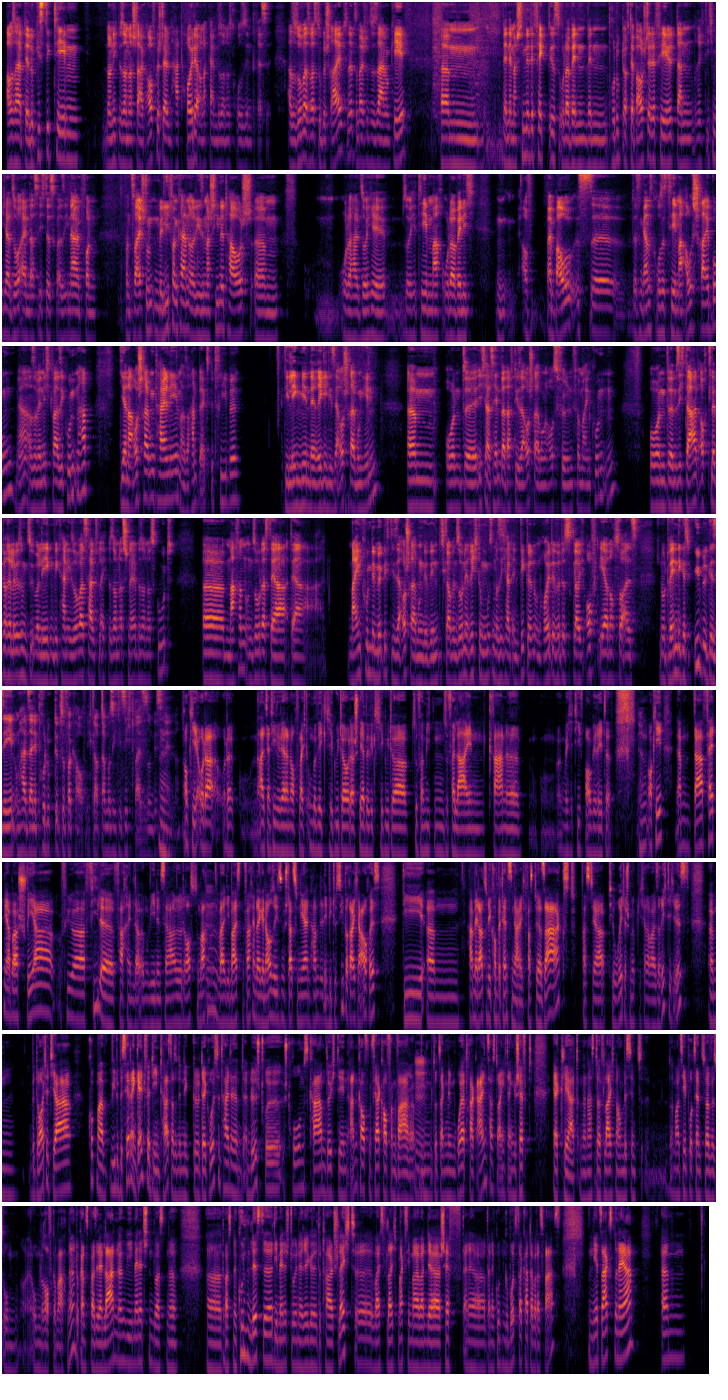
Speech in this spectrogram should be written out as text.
außerhalb der Logistikthemen noch nicht besonders stark aufgestellt und hat heute auch noch kein besonders großes Interesse. Also sowas, was du beschreibst, ne? zum Beispiel zu sagen, okay, ähm, wenn eine Maschine defekt ist oder wenn, wenn ein Produkt auf der Baustelle fehlt, dann richte ich mich halt so ein, dass ich das quasi innerhalb von, von zwei Stunden beliefern kann oder diese Maschine tausche ähm, oder halt solche, solche Themen mache oder wenn ich auf, beim Bau ist äh, das ein ganz großes Thema Ausschreibung. Ja? Also wenn ich quasi Kunden habe, die an einer Ausschreibung teilnehmen, also Handwerksbetriebe, die legen mir in der Regel diese Ausschreibung hin ähm, und äh, ich als Händler darf diese Ausschreibung ausfüllen für meinen Kunden und ähm, sich da halt auch clevere Lösungen zu überlegen, wie kann ich sowas halt vielleicht besonders schnell, besonders gut äh, machen und so, dass der, der mein Kunde möglichst diese Ausschreibung gewinnt. Ich glaube, in so eine Richtung muss man sich halt entwickeln und heute wird es, glaube ich, oft eher noch so als notwendiges Übel gesehen, um halt seine Produkte zu verkaufen. Ich glaube, da muss sich die Sichtweise so ein bisschen hm. ändern. Okay, oder, oder eine Alternative wäre dann auch vielleicht unbewegliche Güter oder schwer bewegliche Güter zu vermieten, zu verleihen, Krane, irgendwelche Tiefbaugeräte. Ja. Hm, okay, ähm, da fällt mir aber schwer für viele Fachhändler irgendwie ein Szenario draus zu machen, mhm. weil die meisten Fachhändler genauso diesem stationären Handel im B2C-Bereich ja auch ist, die ähm, haben ja dazu die Kompetenzen gar nicht. Was du ja sagst, was ja theoretisch möglicherweise richtig ist, ähm, bedeutet ja, guck mal, wie du bisher dein Geld verdient hast. Also den, der größte Teil des Erlösstroms kam durch den Ankauf und Verkauf von Ware. Mhm. Sozusagen mit dem Rohertrag 1 hast du eigentlich dein Geschäft erklärt. Und dann hast du vielleicht noch ein bisschen, mal 10% Service oben, oben drauf gemacht. Ne? Du kannst quasi deinen Laden irgendwie managen. Du hast eine, äh, du hast eine Kundenliste, die managst du in der Regel total schlecht. Äh, weißt vielleicht maximal, wann der Chef deiner, deiner Kunden Geburtstag hat, aber das war's. Und jetzt sagst du, naja, ähm,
